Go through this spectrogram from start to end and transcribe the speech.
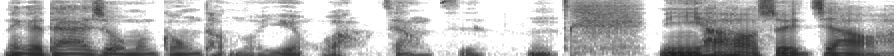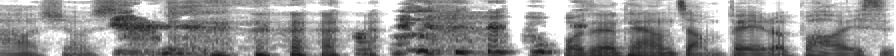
那个大概是我们共同的愿望，这样子。嗯，你好好睡觉，好好休息。我真的太像长辈了，不好意思。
